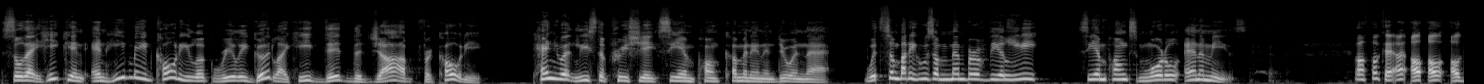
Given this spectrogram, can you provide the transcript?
so that he can. And he made Cody look really good. Like he did the job for Cody. Can you at least appreciate CM Punk coming in and doing that with somebody who's a member of the elite? CM Punk's mortal enemies. Oh, okay. I- I'll I'll I'll,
